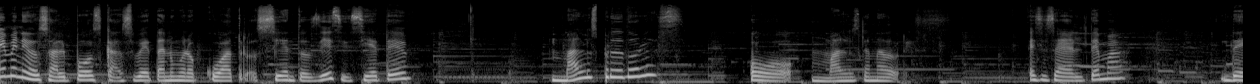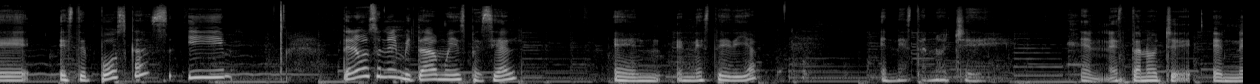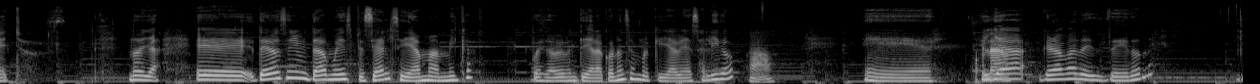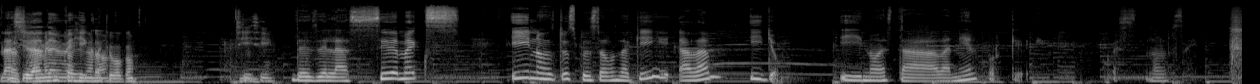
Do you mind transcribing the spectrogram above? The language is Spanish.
Bienvenidos al podcast beta número 417. ¿Malos perdedores o malos ganadores? Ese es el tema de este podcast y tenemos una invitada muy especial en, en este día, en esta noche, en esta noche, en hechos. No, ya. Eh, tenemos una invitada muy especial, se llama Mika. Pues obviamente ya la conocen porque ya había salido. Ah, Eh, Hola. ella graba desde dónde? La, Ciudad, de si México. no me equivoco. Sí, sí. Desde la CDMX. Y nosotros pues estamos aquí, Adam y yo. Y no está Daniel porque pues no lo sé.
